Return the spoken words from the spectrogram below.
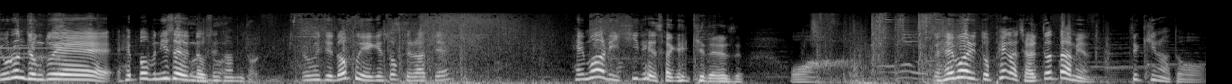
요런 정도의 해법은 있어야 된다고 생각합니다. 여러분 이제 너프 얘기 쏙 들어갔지? 해머리 희대 사격기 되면서. 와. 그 해머리 또 패가 잘 떴다면 특히나 더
